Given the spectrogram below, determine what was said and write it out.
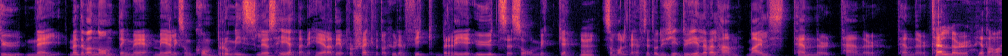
Gud nej. Men det var någonting med, med liksom kompromisslösheten i hela det projektet och hur den fick bre ut sig så mycket. Som var lite häftigt. Och du, du gillar väl han? Miles Tanner, Tanner, Tanner, Teller heter han va?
